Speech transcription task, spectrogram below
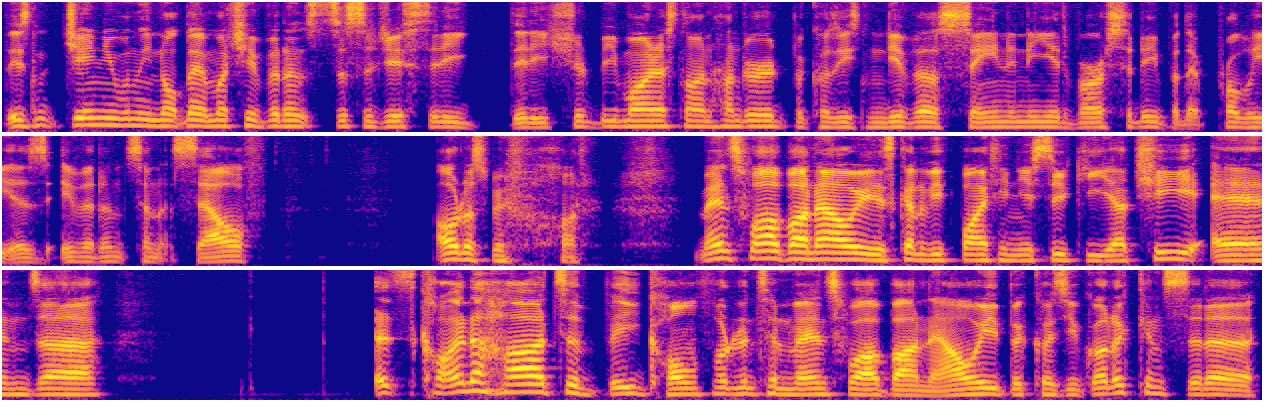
there's genuinely not that much evidence to suggest that he that he should be minus 900 because he's never seen any adversity, but that probably is evidence in itself. I'll just move on. Mansoor Barnawi is going to be fighting Yusuke Yachi, and uh, it's kind of hard to be confident in Mansoor Barnawi because you've got to consider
